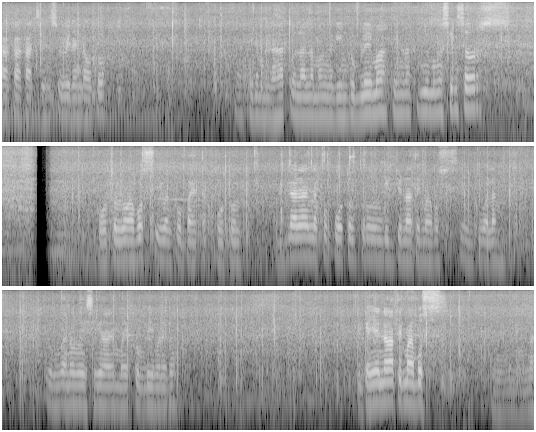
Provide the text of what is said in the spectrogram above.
kakakatsinsuwi lang daw to. Okay naman lahat, wala namang naging problema. Tingnan natin yung mga sensors. Putol mga boss, iwan ko bakit nakaputol. Bigla lang napuputol tong video natin mga boss. Hindi ko alam yung ano may sira may problema nito. Ganyan na natin mga boss. Ayan muna.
